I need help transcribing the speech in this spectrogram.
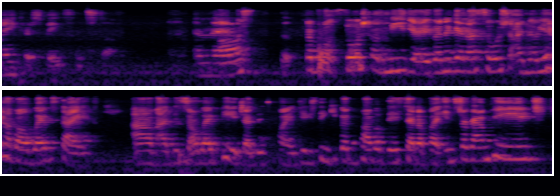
maker space and stuff. And then Awesome. About social media, you're to get a social. I know you have a website um, and this our web page at this point. Do you think you could probably set up an Instagram page?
